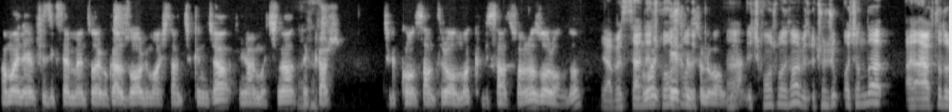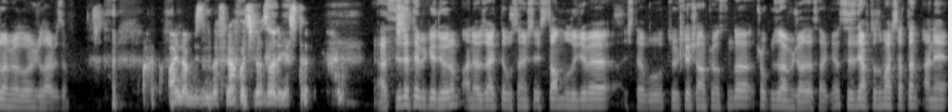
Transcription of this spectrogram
Ama hani hem fiziksel hem mental olarak o kadar zor bir maçtan çıkınca final maçına tekrar çıkıp konsantre olmak bir saat sonra zor oldu. Ya biz seninle hiç konuşmadık. Oldu yani. Hiç konuşmadık ama biz üçüncü maçında hani ayakta duramıyordu oyuncular bizim. Aynen bizim de final maçı biraz öyle geçti. Ya sizi de tebrik ediyorum. Hani özellikle bu sene işte İstanbul Ligi ve işte bu Türkiye Şampiyonası'nda çok güzel mücadele sergilediniz. Sizin yaptığınız maç zaten hani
